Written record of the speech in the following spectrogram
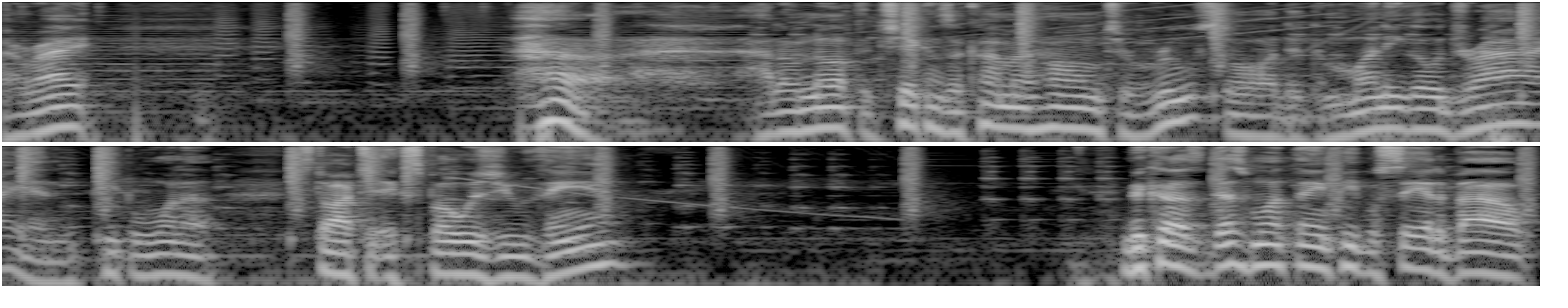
All right. I don't know if the chickens are coming home to roost or did the money go dry and people want to start to expose you then. Because that's one thing people said about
